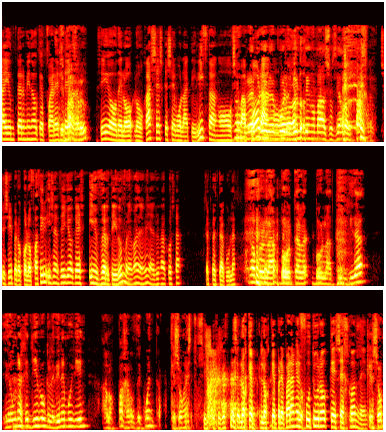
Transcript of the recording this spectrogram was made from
hay un término que parece. Sí, o de los gases que se volatilizan o se evaporan. Bueno, yo lo tengo más asociado al pájaro. sí, sí, pero con lo fácil y sencillo que es incertidumbre, madre mía, es una cosa espectacular. No, pero la volatilidad es un adjetivo que le viene muy bien a los pájaros de cuenta, que son estos. Sí, los, que, los que preparan el futuro que se esconden. Que son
